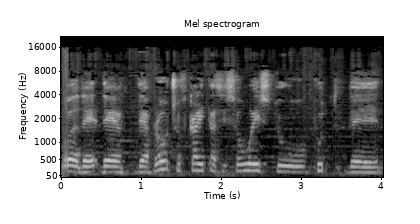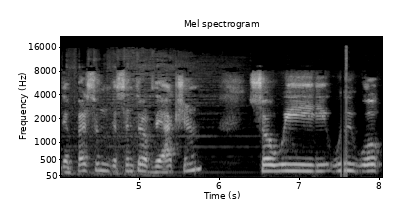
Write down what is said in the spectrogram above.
Well, the, the, the approach of Caritas is always to put the, the person in the center of the action. So we we work,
